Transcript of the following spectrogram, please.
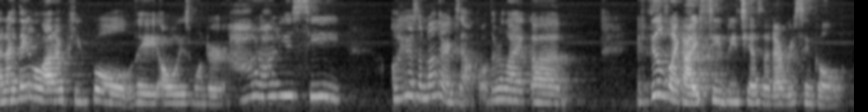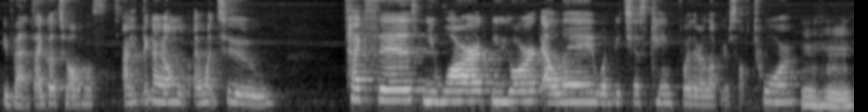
And I think a lot of people they always wonder how how do you see? Oh, here's another example. They're like, uh, it feels like I see BTS at every single event. I go to almost. I think I I went to Texas, New York, New York, LA when BTS came for their Love Yourself tour. Mm-hmm.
